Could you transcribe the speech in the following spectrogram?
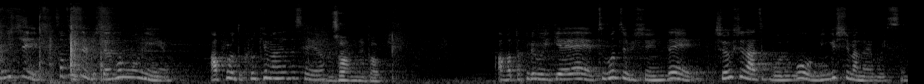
우리 씨, 첫 번째 미션 성공이에요. 앞으로도 그렇게만 해주세요. 감사합니다. 아 맞다 그리고 이게 두 번째 미션인데 주영 씨는 아직 모르고 민규 씨만 알고 있어요.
